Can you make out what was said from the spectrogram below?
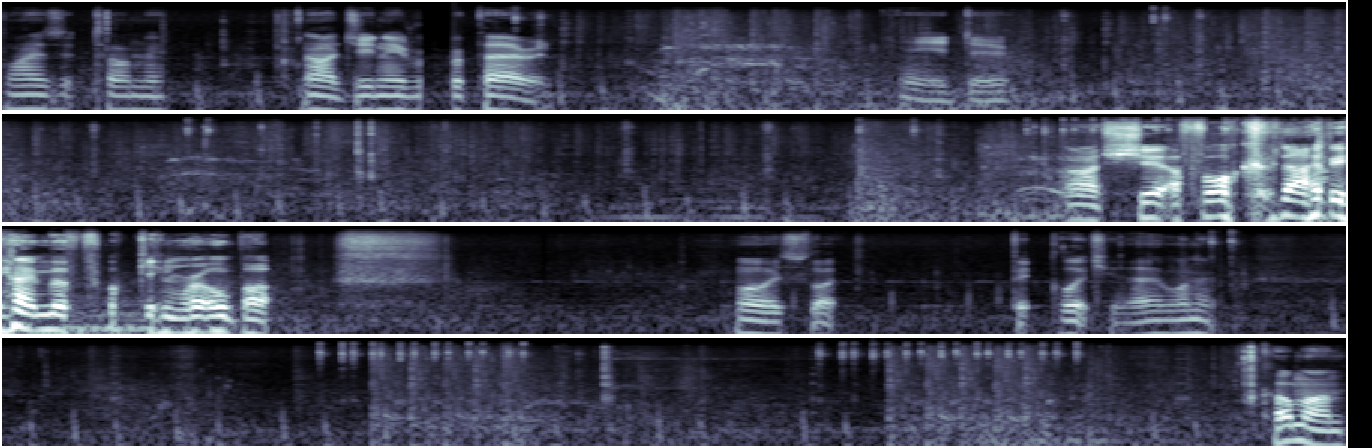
Why is it telling me? Oh, do you need repairing? You do. Oh shit, I thought could I behind the fucking robot. Oh, it's like a bit glitchy there, wasn't it? Come on.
